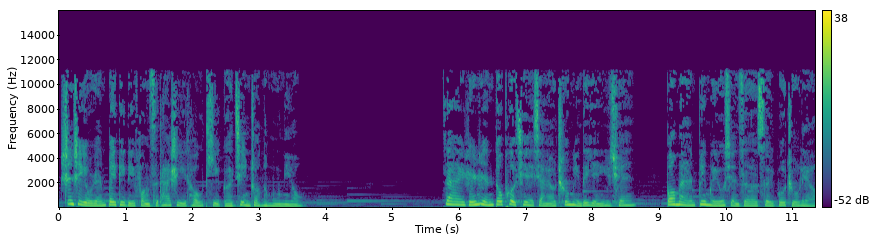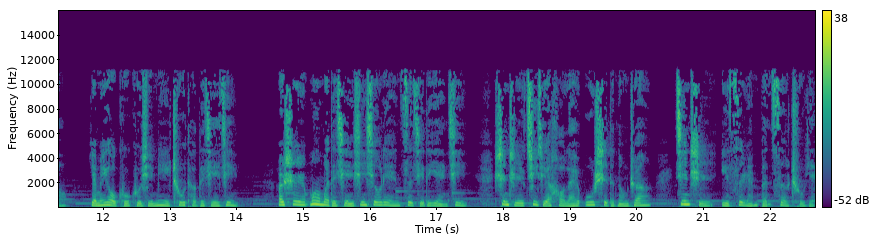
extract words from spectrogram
甚至有人背地里讽刺她是一头体格健壮的母牛。在人人都迫切想要出名的演艺圈，包曼并没有选择随波逐流，也没有苦苦寻觅出头的捷径，而是默默的潜心修炼自己的演技，甚至拒绝好莱坞式的浓妆，坚持以自然本色出演。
